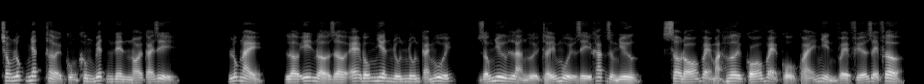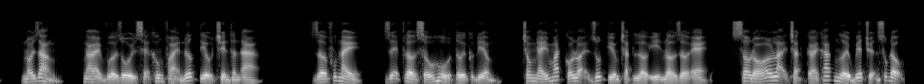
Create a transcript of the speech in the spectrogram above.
trong lúc nhất thời cũng không biết nên nói cái gì. Lúc này linze bỗng nhiên nhún nhún cái mũi giống như là người thấy mùi gì khác dường như, sau đó vẻ mặt hơi có vẻ cổ quái nhìn về phía dễ phờ nói rằng, ngài vừa rồi sẽ không phải nước tiểu trên thân a. Giờ phút này, dễ phờ xấu hổ tới cực điểm, trong nháy mắt có loại rút kiếm chặt linze sau đó lại chặt cái khác người biết chuyện xúc động,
